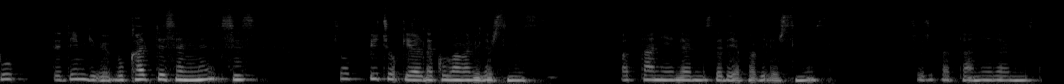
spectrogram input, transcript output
Bu dediğim gibi bu kalp desenini siz çok birçok yerde kullanabilirsiniz. Battaniyelerinizde de yapabilirsiniz. Çocuk battaniyelerinizde.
